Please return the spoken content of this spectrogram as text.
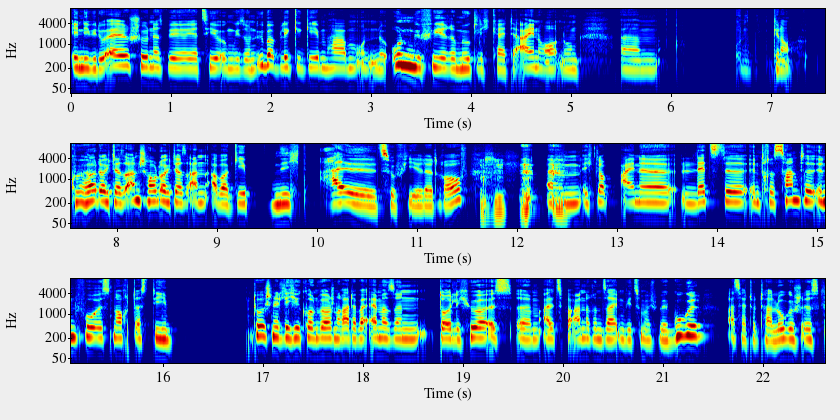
individuell. Schön, dass wir jetzt hier irgendwie so einen Überblick gegeben haben und eine ungefähre Möglichkeit der Einordnung. Ähm, und genau, hört euch das an, schaut euch das an, aber gebt nicht allzu viel da drauf. ähm, ich glaube, eine letzte interessante Info ist noch, dass die durchschnittliche Conversion-Rate bei Amazon deutlich höher ist ähm, als bei anderen Seiten, wie zum Beispiel bei Google, was ja total logisch ist,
